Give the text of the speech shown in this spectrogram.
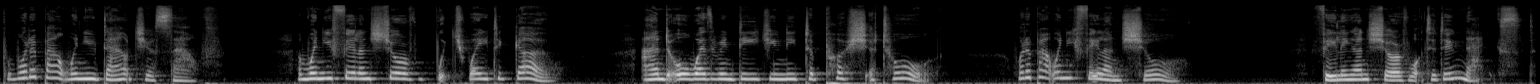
But what about when you doubt yourself? And when you feel unsure of which way to go? And or whether indeed you need to push at all? What about when you feel unsure? Feeling unsure of what to do next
